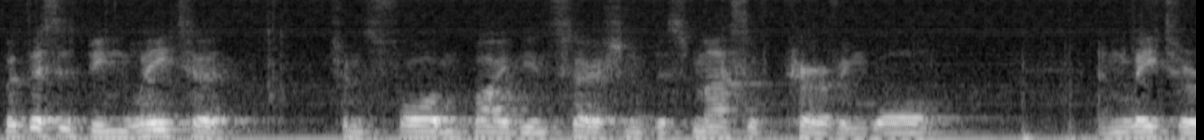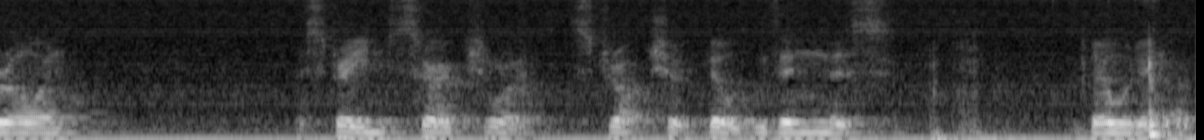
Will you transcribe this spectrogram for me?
But this has been later transformed by the insertion of this massive curving wall and later on a strange circular structure built within this building.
